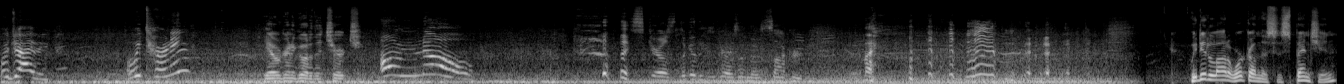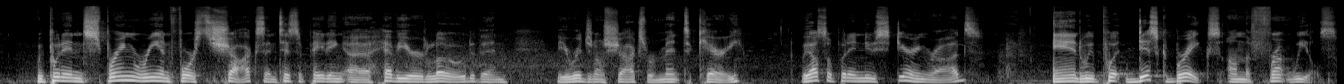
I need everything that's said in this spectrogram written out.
We're driving. Are we turning? Yeah, we're gonna go to the church. Oh no! these girls, look at these girls in those soccer. we did a lot of work on the suspension. We put in spring reinforced shocks, anticipating a heavier load than the original shocks were meant to carry. We also put in new steering rods, and we put disc brakes on the front wheels.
